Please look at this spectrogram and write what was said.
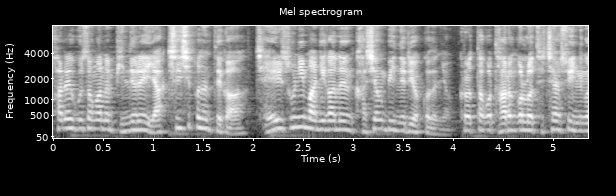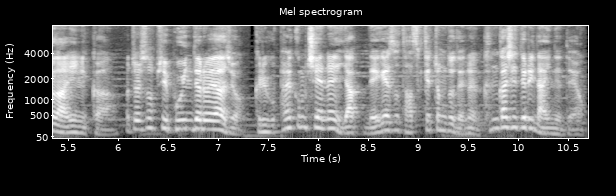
팔을 구성하는 비늘의 약 70%가 제일 손이 많이 가는 가시형 비늘이었거든요. 그렇다고 다른 걸로 대체할 수 있는 건 아니니까 어쩔 수 없이 보인 대로 해야죠. 그리고 팔꿈치에는 약 4개에서 5개 정도 되는 큰 가시들이 나 있는데요.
